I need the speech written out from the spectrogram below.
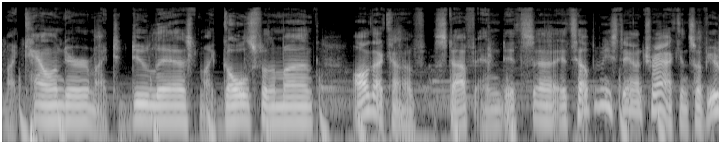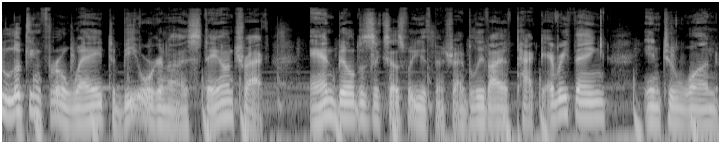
my calendar, my to do list, my goals for the month. All that kind of stuff, and it's uh, it's helping me stay on track. And so, if you're looking for a way to be organized, stay on track, and build a successful youth ministry. I believe I have packed everything into one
